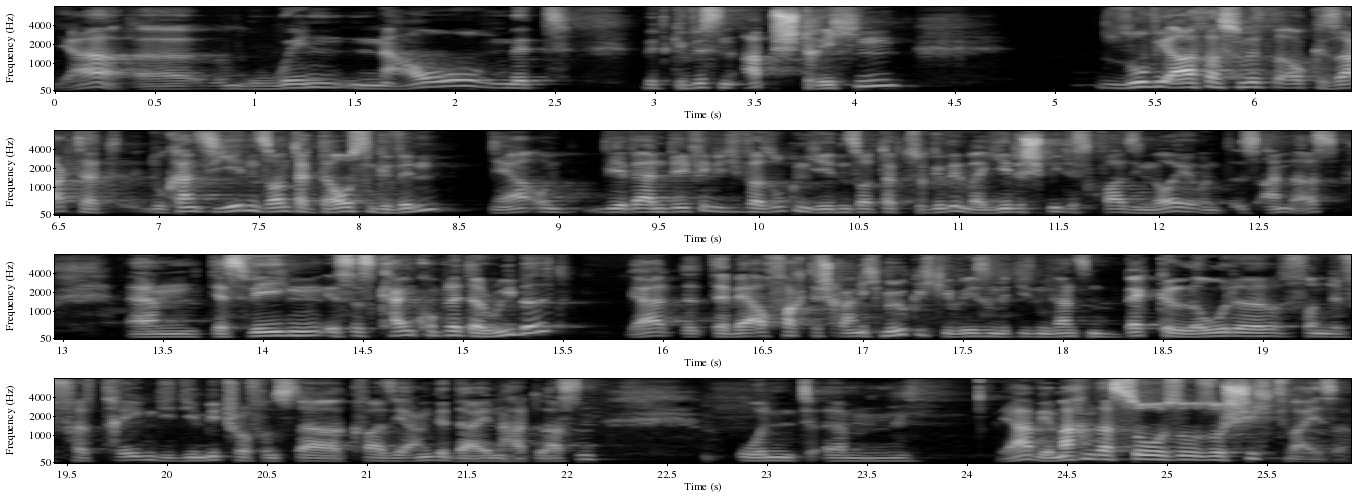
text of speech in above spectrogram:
ja, äh, Win Now mit, mit gewissen Abstrichen. So wie Arthur Smith auch gesagt hat, du kannst jeden Sonntag draußen gewinnen. Ja, und wir werden definitiv versuchen, jeden Sonntag zu gewinnen, weil jedes Spiel ist quasi neu und ist anders. Ähm, deswegen ist es kein kompletter Rebuild. Ja, der wäre auch faktisch gar nicht möglich gewesen mit diesem ganzen Backgelode von den Verträgen, die Dimitrov uns da quasi angedeihen hat lassen. Und ähm, ja, wir machen das so, so, so schichtweise.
